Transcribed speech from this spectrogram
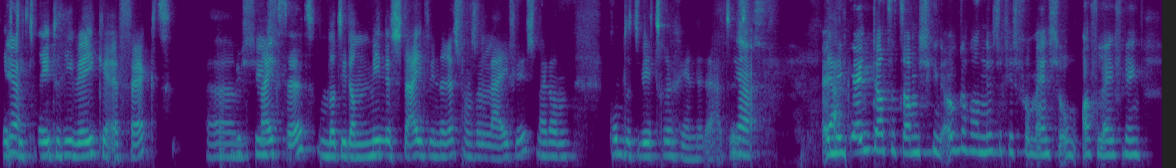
ja. die twee, drie weken effect, um, lijkt het, omdat hij dan minder stijf in de rest van zijn lijf is, maar dan komt het weer terug inderdaad. Dus, ja, en ik denk dat het dan misschien ook nog wel nuttig is voor mensen om aflevering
